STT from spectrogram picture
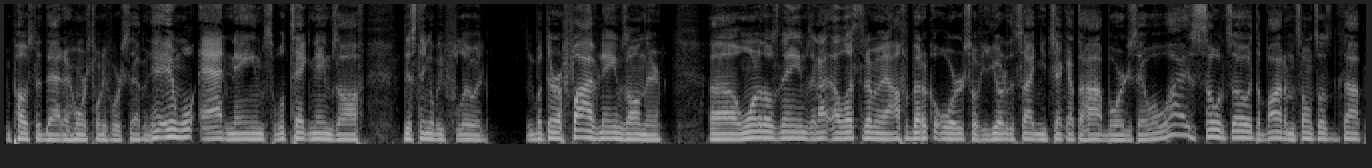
and posted that at Horns twenty four seven. And we'll add names. We'll take names off. This thing will be fluid, but there are five names on there. Uh, one of those names, and I, I listed them in alphabetical order. So if you go to the site and you check out the hot board, you say, "Well, why is so and so at the bottom and so and so at the top?"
